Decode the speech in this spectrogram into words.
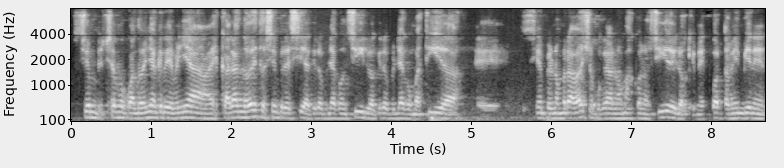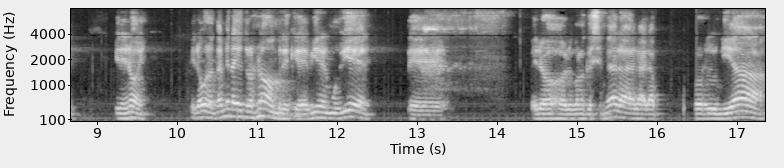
siempre, yo cuando venía, venía escalando esto, siempre decía, quiero pelear con Silva, quiero pelear con Bastida. siempre nombraba a ellos porque eran los más conocidos y los que mejor también vienen, vienen hoy. Pero bueno, también hay otros nombres que vienen muy bien. Eh, pero con lo que se me da la, oportunidad,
